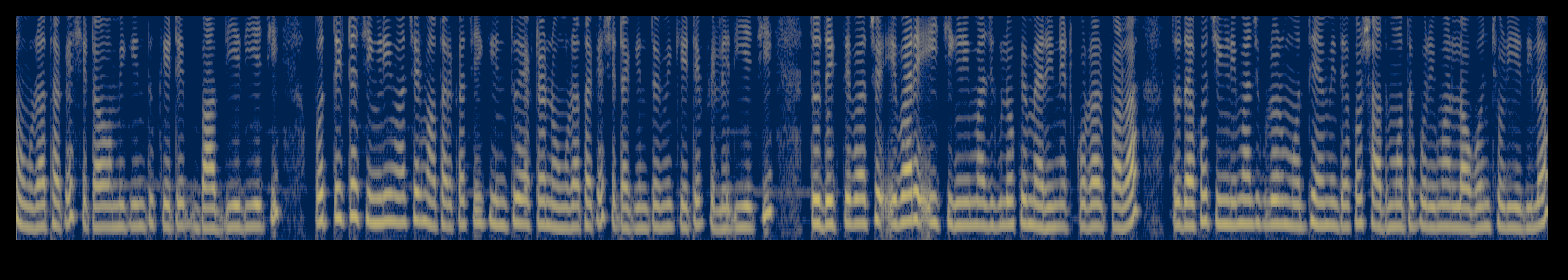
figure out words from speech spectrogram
নোংরা থাকে সেটাও আমি কিন্তু কেটে বাদ দিয়ে দিয়েছি। প্রত্যেকটা চিংড়ি মাছের মাথার কাছেই কিন্তু একটা নোংরা থাকে সেটা কিন্তু আমি কেটে ফেলে দিয়েছি। তো দেখতে পাচ্ছ, এবারে এই চিংড়ি মাছগুলোকে ম্যারিনেট করার পালা। তো দেখো চিংড়ি মাছগুলোর মধ্যে আমি দেখো স্বাদ মতো পরিমাণ লবণ ছড়িয়ে দিলাম।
